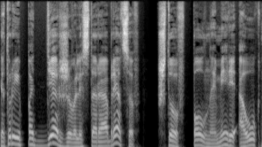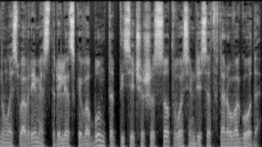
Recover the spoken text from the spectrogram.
которые поддерживали старообрядцев, что в полной мере аукнулось во время стрелецкого бунта 1682 года,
